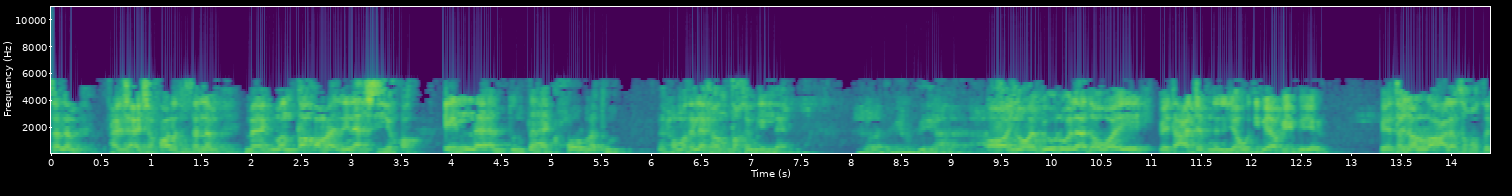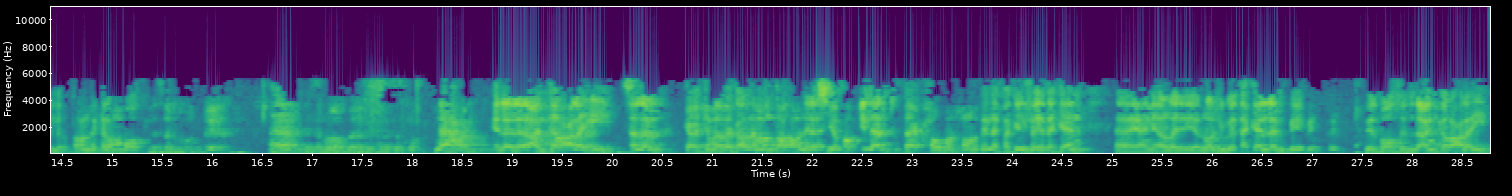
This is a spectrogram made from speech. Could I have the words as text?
سلم. حديث عائشة قالت سلم ما انتقم لنفسه قط إلا أن تنتهك حرمة من حرمة الله فينتقم لله. آه إن هو بيقولوا لا ده هو إيه بيتعجب من اليهودي بيتجرأ على صفات الله طبعا ده كلام باطل. ها؟ نعم. لا أنكر عليه. سلم. كما ذكرنا من انتقم لنفسه قط إلا أن تنتهك حرما. حرمة الله فكيف إذا كان آه، يعني الرجل يتكلم بالباطل؟ لا أنكر عليه.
